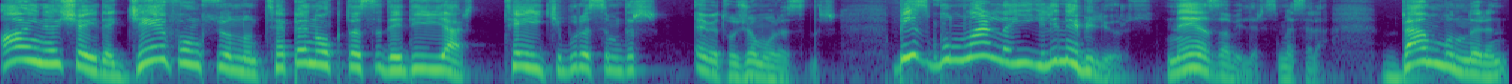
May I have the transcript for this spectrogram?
aynı şeyde G fonksiyonunun tepe noktası dediği yer T2 burası mıdır? Evet hocam orasıdır. Biz bunlarla ilgili ne biliyoruz? Ne yazabiliriz mesela? Ben bunların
